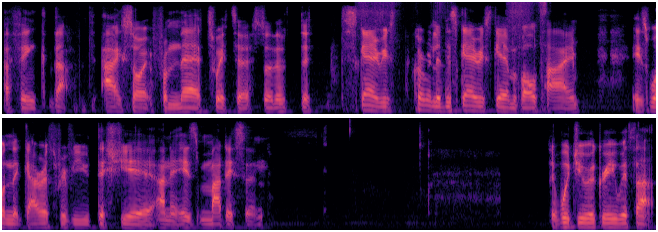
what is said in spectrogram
I think that I saw it from their Twitter. So the, the scariest currently the scariest game of all time is one that Gareth reviewed this year and it is Madison. Would you agree with that,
